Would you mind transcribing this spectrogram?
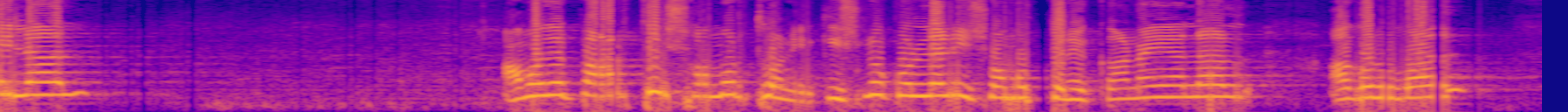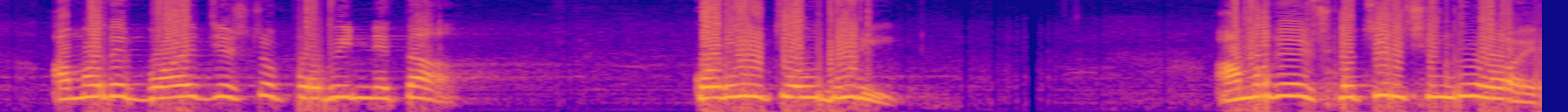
কানাইলাল আমাদের প্রার্থীর সমর্থনে, কৃষ্ণ কল্যাণীর সমর্থনে কানাইয়ালাল আগরওয়াল, আমাদের বয়োজ্যেষ্ঠ প্রবীণ নেতা করিম চৌধুরী, আমাদের সচিন সিংহ রয়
